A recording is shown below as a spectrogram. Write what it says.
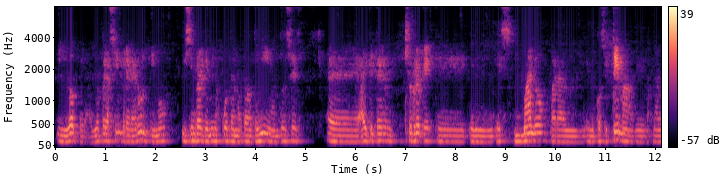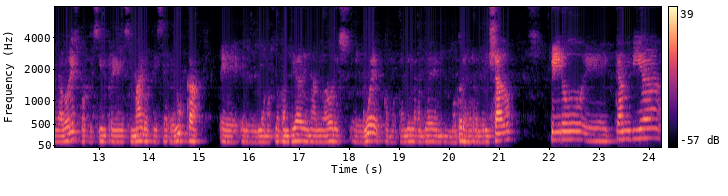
y Opera. Y Opera siempre era el último y siempre el que menos cuota de mercado tenía. Entonces, eh, hay que tener, yo creo que, es malo para el, ecosistema de los navegadores porque siempre es malo que se reduzca eh, digamos, la cantidad de navegadores eh, web como también la cantidad de motores de renderizado, pero cambia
